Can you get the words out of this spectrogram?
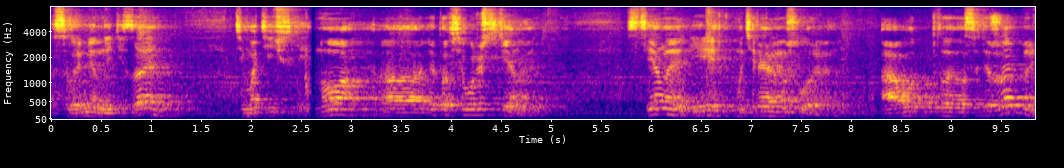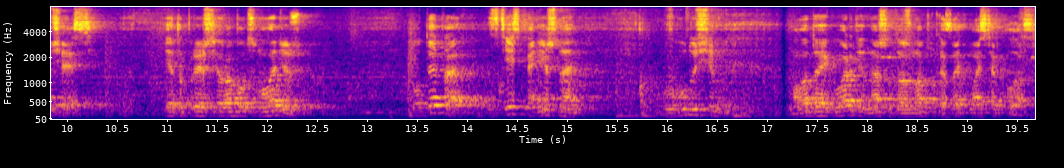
современный дизайн, тематический. Но э, это всего лишь стены. Стены и материальные условия. А вот э, содержательную часть, это прежде всего работа с молодежью. Вот это здесь, конечно, в будущем Молодая гвардия наша должна показать мастер-класс.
